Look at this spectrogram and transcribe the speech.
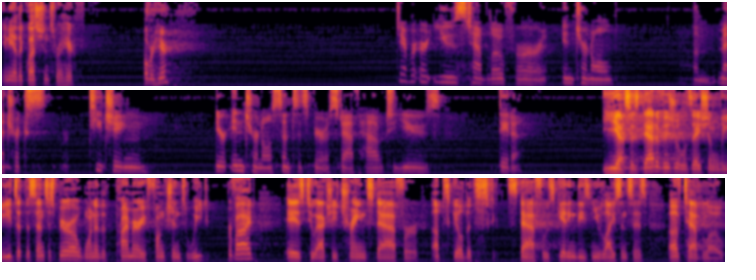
Any other questions right here? Over here. Do you ever use Tableau for internal um, metrics, teaching your internal Census Bureau staff how to use data? Yes, as data visualization leads at the Census Bureau, one of the primary functions we provide is to actually train staff or upskill the staff who's getting these new licenses of Tableau.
